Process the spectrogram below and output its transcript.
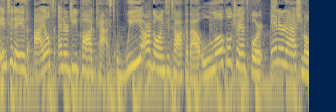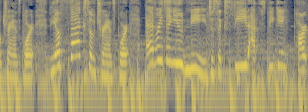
In today's IELTS Energy podcast, we are going to talk about local transport, international transport, the effects of transport, everything you need to succeed at speaking part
